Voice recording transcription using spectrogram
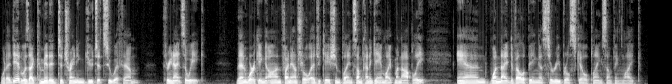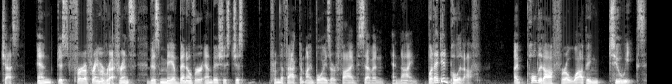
what I did was I committed to training jujitsu with him three nights a week, then working on financial education, playing some kind of game like Monopoly, and one night developing a cerebral skill playing something like chess. And just for a frame of reference, this may have been over ambitious just from the fact that my boys are five, seven, and nine. But I did pull it off. I pulled it off for a whopping two weeks.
